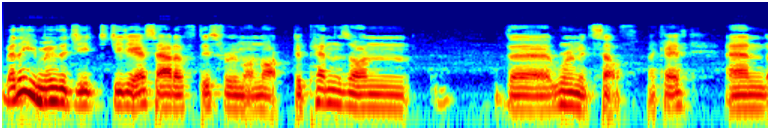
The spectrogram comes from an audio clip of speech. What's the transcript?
whether you move the G GGS out of this room or not depends on the room itself, okay? And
